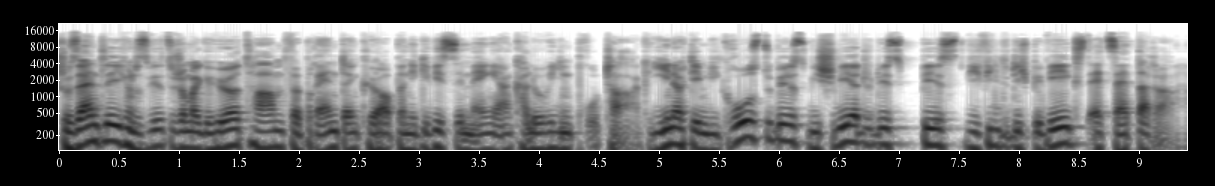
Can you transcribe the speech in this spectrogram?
Schlussendlich, und das wirst du schon mal gehört haben, verbrennt dein Körper eine gewisse Menge an Kalorien pro Tag. Je nachdem, wie groß du bist, wie schwer du bist, wie viel du dich bewegst, etc.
